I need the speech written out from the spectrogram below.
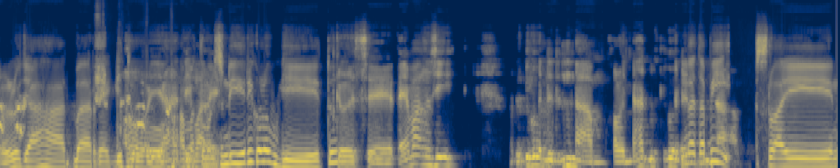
Lu jahat bar kayak gitu. Oh, iya, Sama teman ya? sendiri kalau begitu. Buset. emang sih berarti gue ada dendam kalau jahat berarti gue ada Enggak tapi dendam. selain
